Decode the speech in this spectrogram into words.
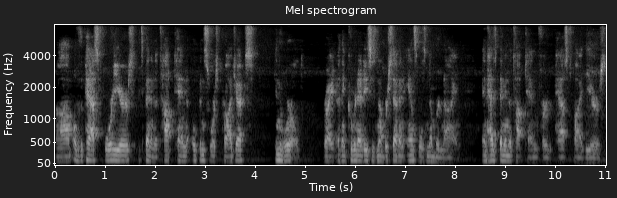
Um, over the past four years, it's been in the top 10 open source projects in the world, right? I think Kubernetes is number seven, Ansible is number nine, and has been in the top 10 for the past five years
